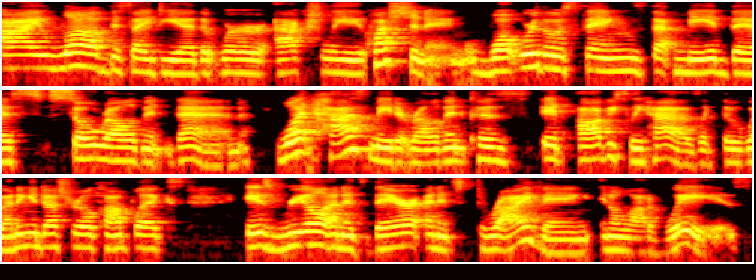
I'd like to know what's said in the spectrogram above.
I love this idea that we're actually questioning what were those things that made this so relevant then? What has made it relevant? Because it obviously has. Like the wedding industrial complex is real and it's there and it's thriving in a lot of ways.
